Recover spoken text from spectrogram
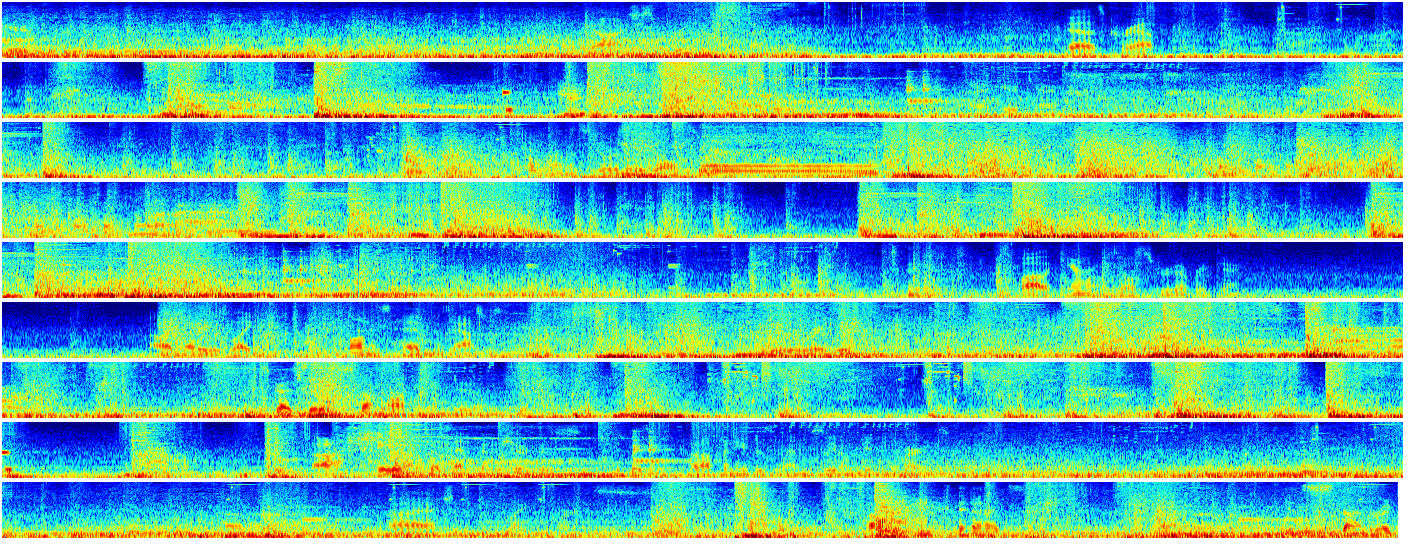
Weird. Nah, just freezing Yeah, that's crap. the camera was all screwed up right there. Oh, I thought he was like on his head and his ass was in the air. We right here. This guy's good at stun locking.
